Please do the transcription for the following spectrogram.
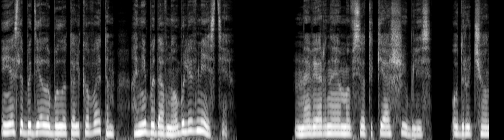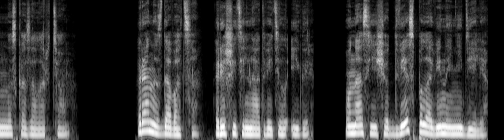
И если бы дело было только в этом, они бы давно были вместе. «Наверное, мы все таки ошиблись», — удрученно сказал Артём. «Рано сдаваться», — решительно ответил Игорь. «У нас еще две с половиной недели».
